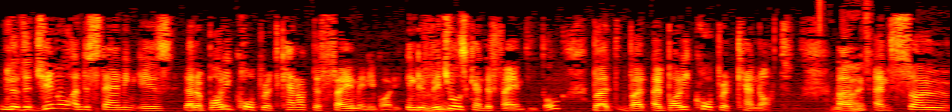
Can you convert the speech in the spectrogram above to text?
you know, the general understanding is that a body corporate cannot defame anybody. Individuals Mm-hmm. can defame people, but, but a body corporate cannot. Um, Right. and so,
